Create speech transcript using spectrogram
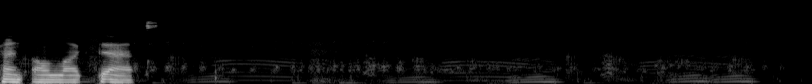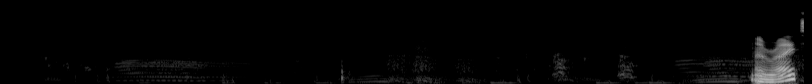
kind of like that. Alright.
